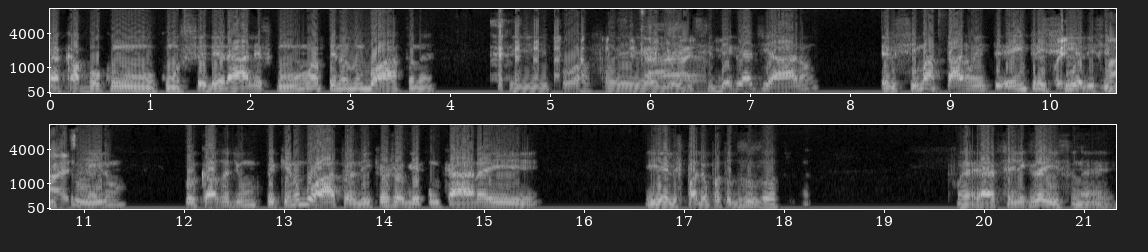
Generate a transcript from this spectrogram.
acabou com, com os federales com apenas um boato, né? E, porra, foi. Eles, eles se degladiaram, eles se mataram entre, entre Foi si ali, se demais, destruíram por causa de um pequeno boato ali que eu joguei pra um cara e, e ele espalhou pra todos os outros. Né? Foi, a Fênix é isso, né?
